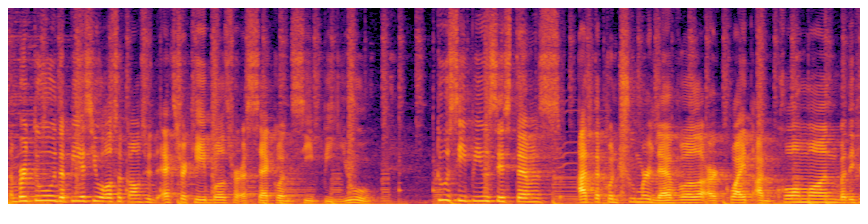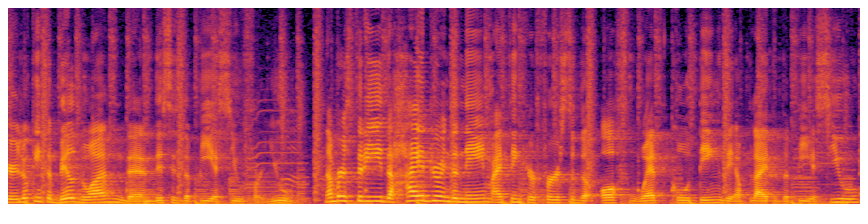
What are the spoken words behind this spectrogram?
Number two, the PSU also comes with extra cables for a second CPU. Two CPU systems at the consumer level are quite uncommon, but if you're looking to build one, then this is the PSU for you. Number three, the Hydro in the name I think refers to the off-wet coating they apply to the PSU,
